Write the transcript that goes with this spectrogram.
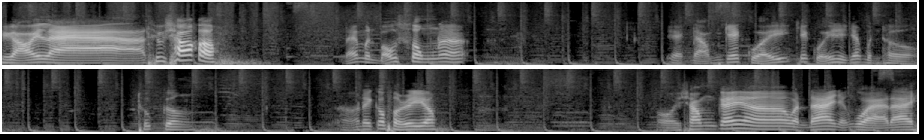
gọi là thiếu sót không? Để mình bổ sung nữa hoạt động chát quỷ. Chát quỷ thì chắc bình thường. Thuốc cân Ờ, ở đây có free không? Ừ. Rồi xong cái ờ, uh, hoành đai nhận quà đây.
